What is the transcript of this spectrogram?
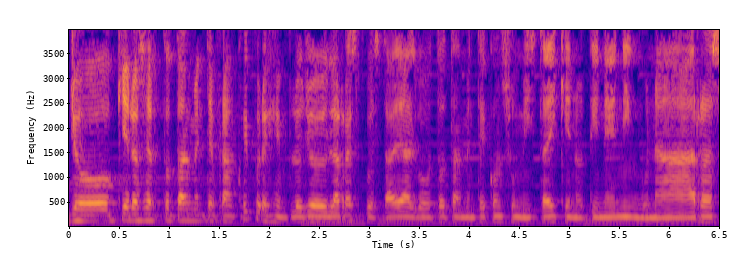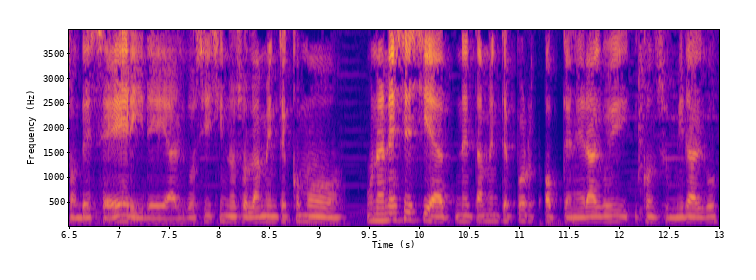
yo quiero ser totalmente franco y por ejemplo yo doy la respuesta de algo totalmente consumista y que no tiene ninguna razón de ser y de algo así, sino solamente como una necesidad netamente por obtener algo y consumir algo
